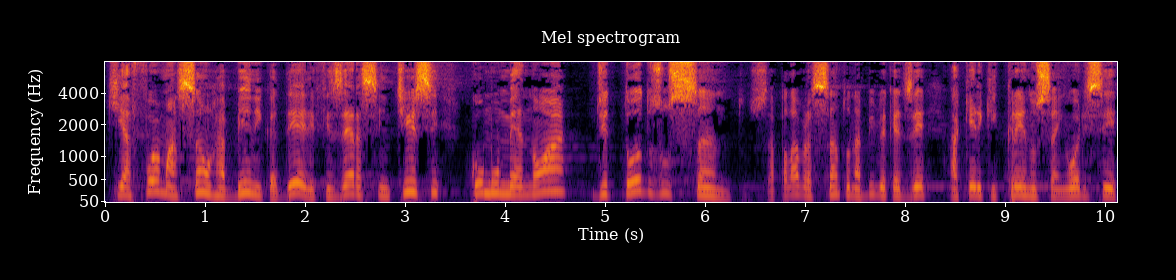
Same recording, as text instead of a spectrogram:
que a formação rabínica dele fizera sentir-se como o menor de todos os santos. A palavra santo na Bíblia quer dizer aquele que crê no Senhor e se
